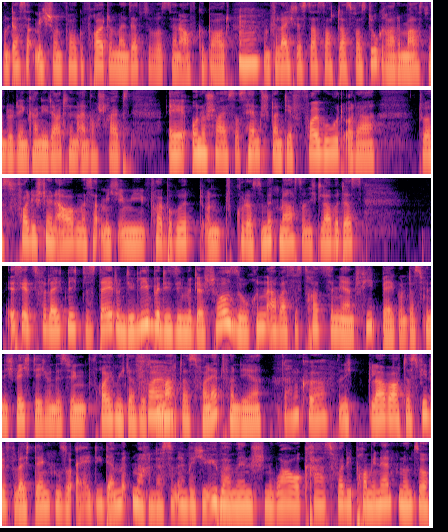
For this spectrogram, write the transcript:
Und das hat mich schon voll gefreut und mein Selbstbewusstsein aufgebaut. Und vielleicht ist das auch das, was du gerade machst, wenn du den Kandidatinnen einfach schreibst, ey, ohne Scheiß, das Hemd stand dir voll gut oder du hast voll die schönen Augen, das hat mich irgendwie voll berührt und cool, dass du mitmachst. Und ich glaube, das ist jetzt vielleicht nicht das Date und die Liebe, die sie mit der Show suchen, aber es ist trotzdem ja ein Feedback und das finde ich wichtig und deswegen freue ich mich, dass du es gemacht hast. Voll nett von dir. danke. Und ich glaube auch, dass viele vielleicht denken so, ey, die da mitmachen, das sind irgendwelche Übermenschen, wow, krass, voll die Prominenten und so.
